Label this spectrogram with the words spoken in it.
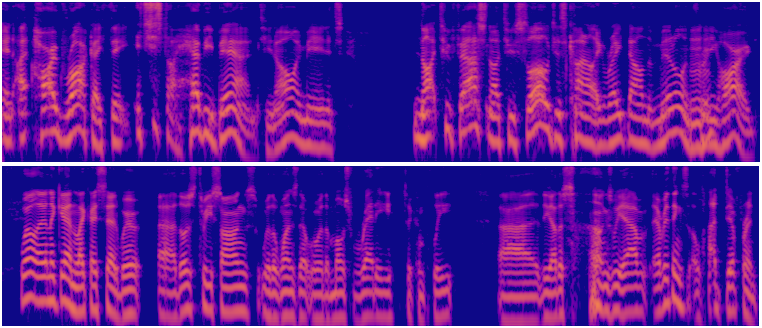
And I, hard rock, I think it's just a heavy band. You know, I mean, it's not too fast, not too slow, just kind of like right down the middle and Mm-hmm. pretty hard. Well, and again, like I said, we're uh, those three songs were the ones that were the most ready to complete. Uh, the other songs we have, everything's a lot different,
